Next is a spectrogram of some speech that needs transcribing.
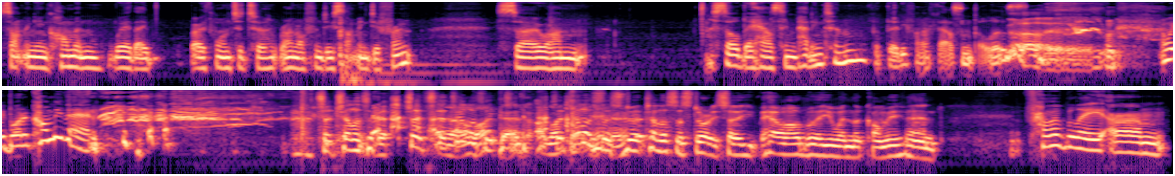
something in common where they both wanted to run off and do something different. So, um, sold their house in Paddington for thirty-five thousand dollars, and we bought a combi van. So tell us about. So, so Yeah, tell I us. like that. I so like tell that, us the yeah. sto- tell us the story. So how old were you when the combi van? Probably, um,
